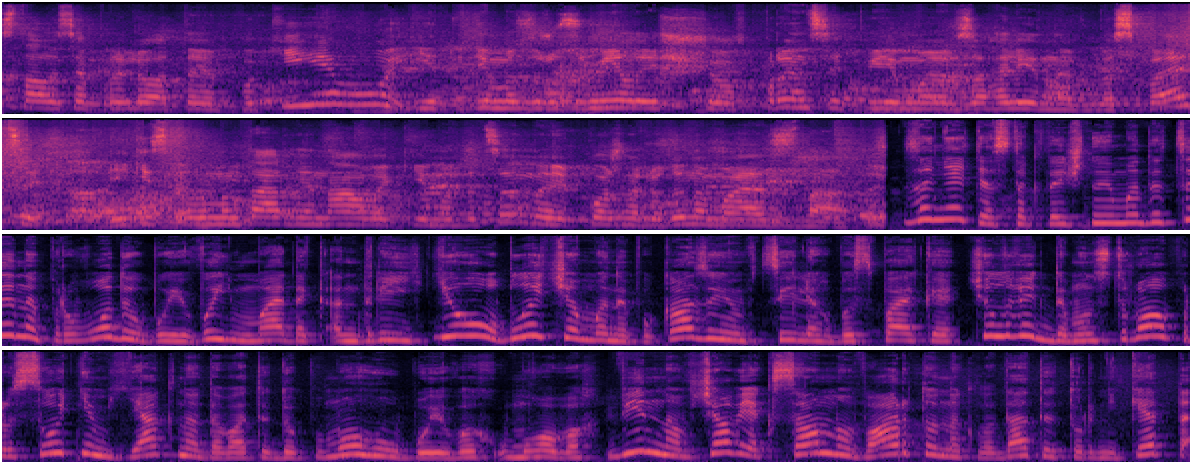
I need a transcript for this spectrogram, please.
сталися прильоти по Києву, і тоді ми зрозуміли, що в принципі ми взагалі не в безпеці. Якісь елементарні навики медицини кожна людина має знати. Заняття з тактичної медицини проводив бойовий медик Андрій. Його обличчя ми не показуємо в цілях безпеки. Чоловік демонстрував присутнім, як надавати допомогу у бойових умовах. Він навчав, як саме варто накладати турнікет та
